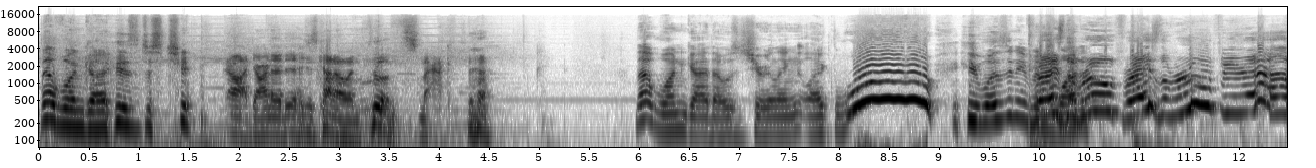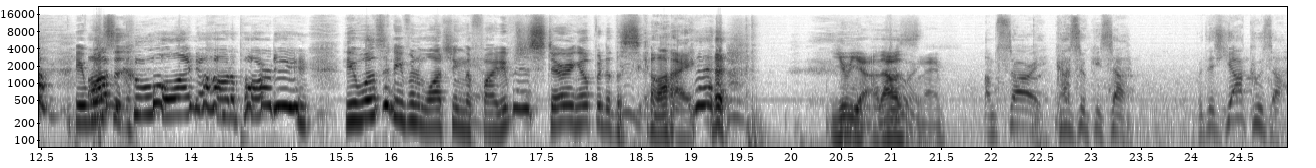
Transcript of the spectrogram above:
that one guy is just. Chi- Ah, darn it! I just kind of went smack. that one guy that was cheering like, woo! He wasn't even. raise the roof! Raise the roof! Yeah. He wasn't. I'm cool. I know how to party. He wasn't even watching the fight. He was just staring up into the sky. Yuya, that was his name. I'm sorry, Kazuki-san, but this Yakuza,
